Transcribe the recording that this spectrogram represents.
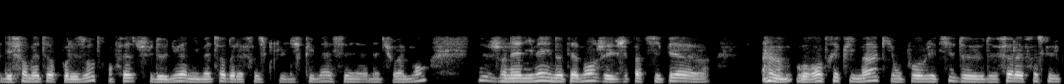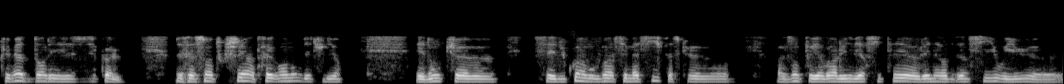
des formateurs pour les autres. En fait, je suis devenu animateur de la fresque du climat assez naturellement. J'en ai animé et notamment j'ai participé à, aux rentrées climat qui ont pour objectif de, de, faire la fresque du climat dans les écoles, de façon à toucher un très grand nombre d'étudiants. Et donc, euh, c'est du coup un mouvement assez massif parce que par exemple, il peut y avoir l'université euh, Léonard de Vinci où il y a eu euh,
